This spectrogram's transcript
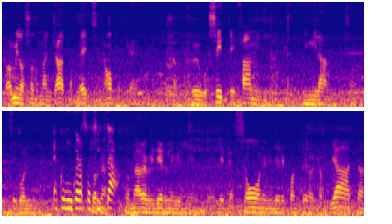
Però me la sono mangiata a pezzi, no? Perché avevo sette e fame di, di Milano, insomma, sì. voglio è comunque la sua torna, città. Tornare a vedere le, le, persone, vedere quanto era cambiata,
